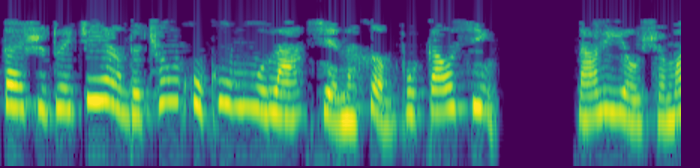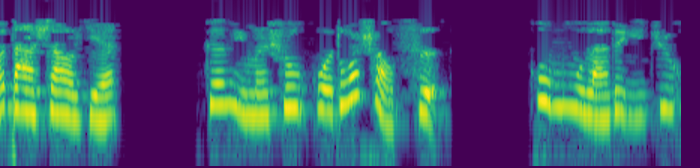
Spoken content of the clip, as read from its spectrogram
但是对这样的称呼，顾木兰显得很不高兴。哪里有什么大少爷？跟你们说过多少次？顾木兰的一句话，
